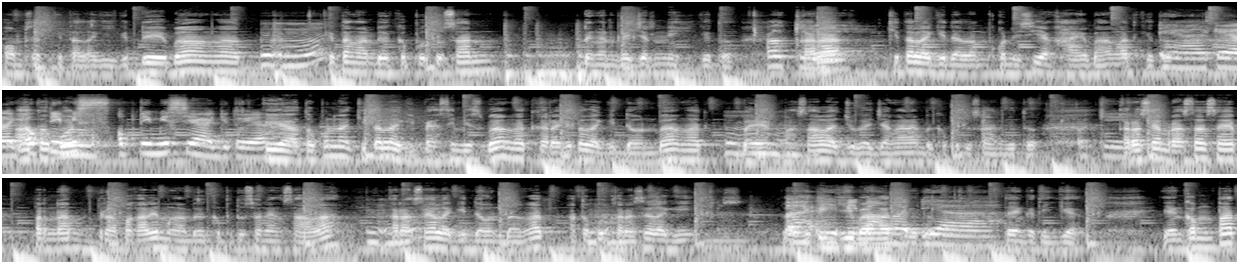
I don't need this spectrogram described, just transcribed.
omset kita lagi gede banget Mm-mm. kita ngambil keputusan dengan jernih gitu Oke. karena kita lagi dalam kondisi yang high banget gitu Iya kayak lagi Ataupun- optimis optimis ya gitu ya Iya, ataupun kita lagi pesimis banget karena kita lagi down banget, banyak masalah juga jangan ambil keputusan gitu. Oke. Karena saya merasa saya pernah beberapa kali mengambil keputusan yang salah karena saya lagi down banget ataupun karena saya lagi lagi Eh, tinggi happy banget, banget, gitu. iya. Itu yang ketiga. Yang keempat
